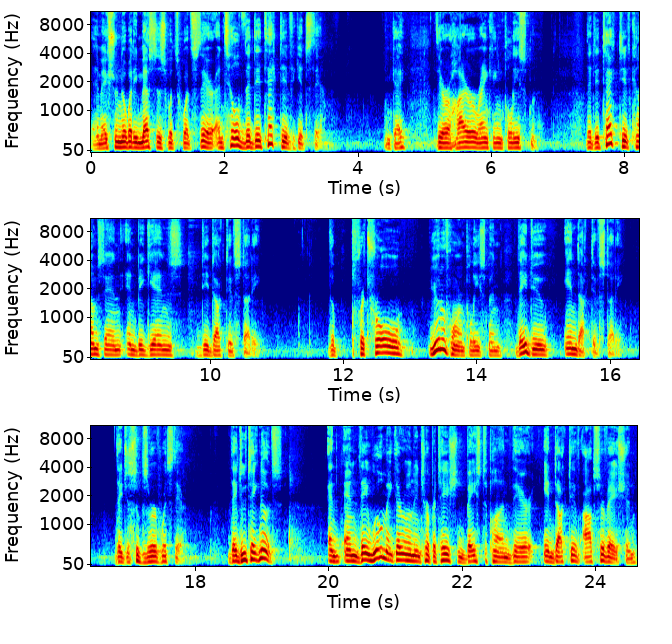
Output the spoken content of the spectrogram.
and make sure nobody messes with what's there until the detective gets there. Okay? They're a higher ranking policeman. The detective comes in and begins deductive study. The patrol uniform policemen, they do inductive study. They just observe what's there. They do take notes. And, and they will make their own interpretation based upon their inductive observation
